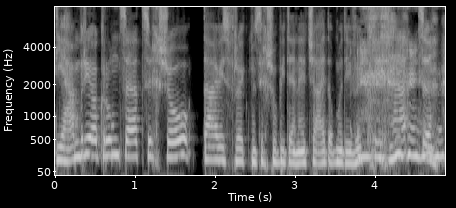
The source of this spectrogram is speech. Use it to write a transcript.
Die haben wir ja grundsätzlich schon. Teilweise fragt man sich schon bei den Entscheidungen, ob man die wirklich hat.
